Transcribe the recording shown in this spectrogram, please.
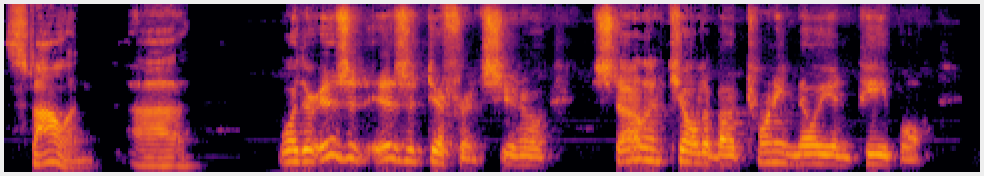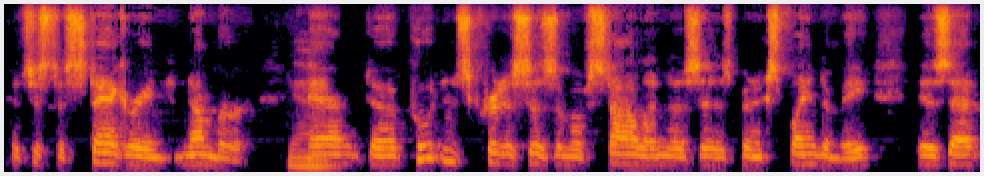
Stalin. Uh, well, there is a, is a difference. You know, Stalin killed about 20 million people. It's just a staggering number. Yeah. And uh, Putin's criticism of Stalin, as has been explained to me, is that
